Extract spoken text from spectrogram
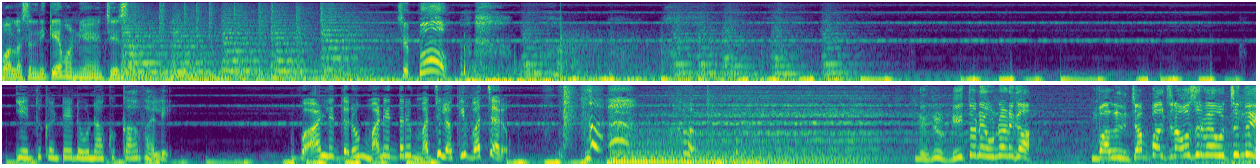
వాళ్ళు అసలు నీకేం అన్యాయం చేశారు చెప్పు. ఎందుకంటే నువ్వు నాకు కావాలి. వాళ్ళిద్దరూ మనిద్దరి మధ్యలోకి వచ్చారు. నేను నీతోనే ఉన్నానుగా. వాళ్ళని చంపాల్సిన అవసరమే వచ్చింది.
